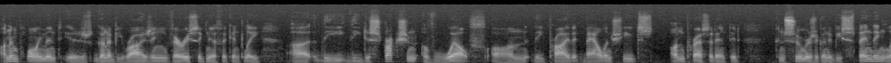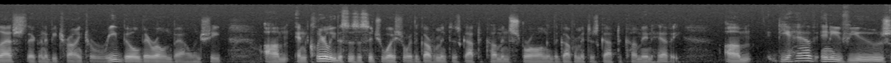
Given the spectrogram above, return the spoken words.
Unemployment is going to be rising very significantly. Uh, the, the destruction of wealth on the private balance sheets, unprecedented. Consumers are going to be spending less. They're going to be trying to rebuild their own balance sheet. Um, and clearly, this is a situation where the government has got to come in strong and the government has got to come in heavy. Um, do you have any views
